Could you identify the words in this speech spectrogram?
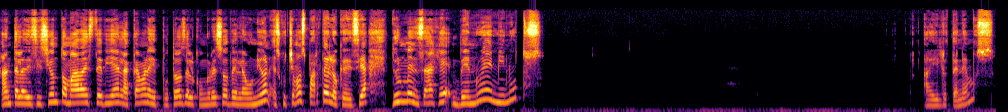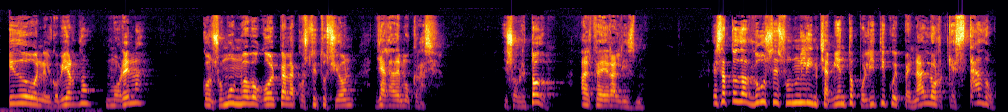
ante la decisión tomada este día en la Cámara de Diputados del Congreso de la Unión. Escuchemos parte de lo que decía de un mensaje de nueve minutos. Ahí lo tenemos. En el gobierno, Morena consumó un nuevo golpe a la Constitución y a la democracia. Y sobre todo, al federalismo. Es a todas luces un linchamiento político y penal orquestado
